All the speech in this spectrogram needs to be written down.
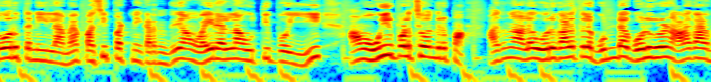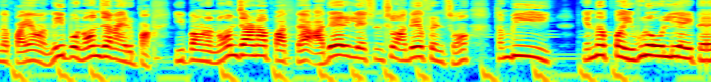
சோறு தண்ணி இல்லாம பசிப்பட்டினி கடந்து அவன் வயிறெல்லாம் ஊத்தி போய் அவன் உயிர் பொழைச்சு வந்திருப்பான். அதனால ஒரு காலத்துல குண்டா கொழுகுலுன்னு அழகா இருந்த பையன் வந்து இப்போ நோஞ்சானா இருப்பான் இப்போ அவனை நோஞ்சானா பார்த்த அதே ரிலேஷன்ஸும் அதே ஃப்ரெண்ட்ஸும் தம்பி என்னப்பா இவ்வளோ ஒல்லி ஆயிட்ட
